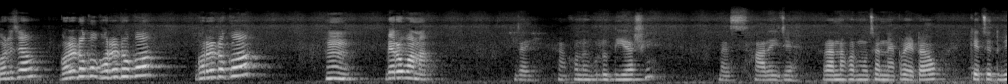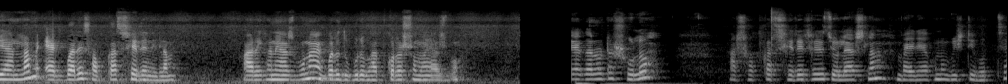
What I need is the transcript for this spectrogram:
ঘরে যাও, ঘরে ঢোকো ঘরে ঢোকো ঘরে ঢোকো। হুম, বেরোবো না। যাই, এখন এগুলো দিয়ে আসি। ব্যাস, আর এই যে রান্নাঘর মোছার ন্যাকড়া, এটাও কেচে ধুয়ে আনলাম। একবারে সব কাজ সেরে নিলাম। আর এখানে আসব না, একবারে দুপুরে ভাত করার সময় আসব। এগারোটা ষোলো, আর সব কাজ সেরে ঠেরে চলে আসলাম। বাইরে এখনও বৃষ্টি হচ্ছে।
